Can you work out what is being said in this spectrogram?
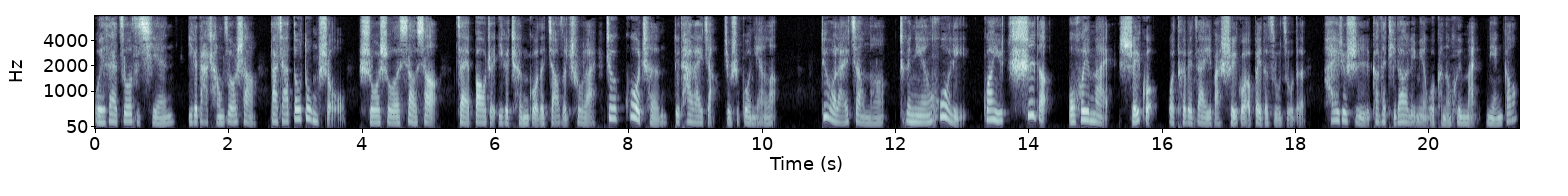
围在桌子前，一个大长桌上，大家都动手，说说笑笑，再包着一个成果的饺子出来。这个过程对他来讲就是过年了。对我来讲呢？这个年货里关于吃的，我会买水果，我特别在意把水果备得足足的。还有就是刚才提到里面，我可能会买年糕，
